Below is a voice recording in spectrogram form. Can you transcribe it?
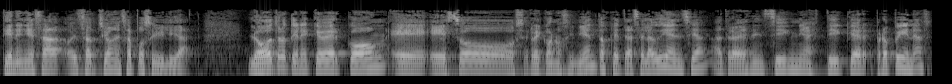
tienen esa, esa opción, esa posibilidad. Lo otro tiene que ver con eh, esos reconocimientos que te hace la audiencia a través de insignia, sticker, propinas.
